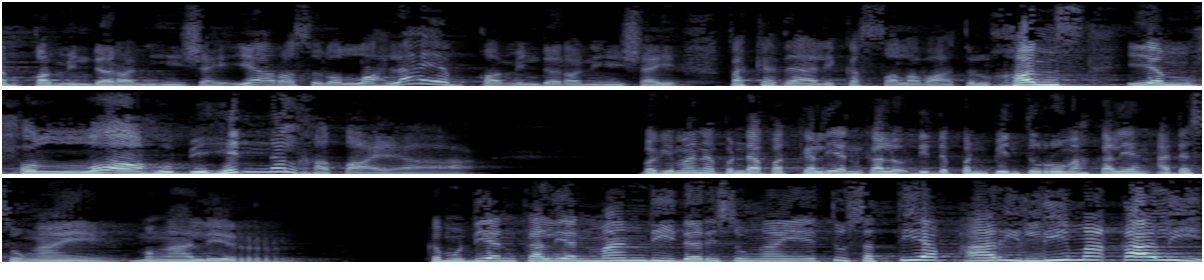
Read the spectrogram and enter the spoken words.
yabqa min daranihi syai ya Rasulullah la yabqa min daranihi syai fakadzalika as-salawatul khams yamhu Allahu bihinnal khataaya Bagaimana pendapat kalian kalau di depan pintu rumah kalian ada sungai mengalir? Kemudian kalian mandi dari sungai itu setiap hari lima kali.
